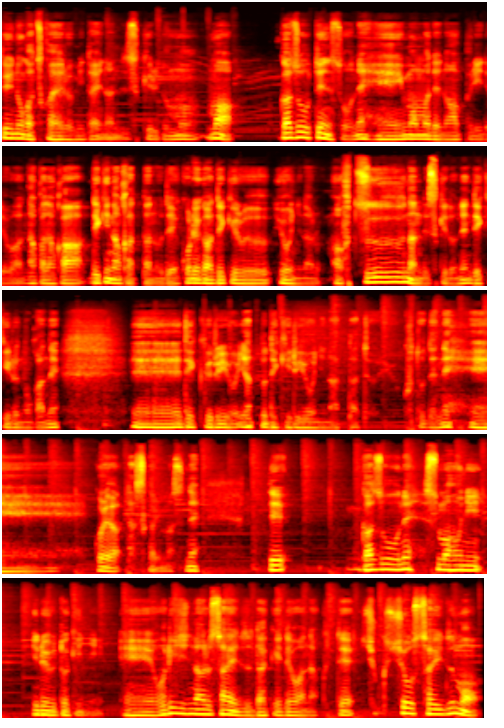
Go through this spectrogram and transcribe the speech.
っていうのが使えるみたいなんですけれども、まあ、画像転送ね、えー、今までのアプリではなかなかできなかったので、これができるようになる。まあ普通なんですけどね、できるのがね、えー、できるよう、やっとできるようになったということでね、えー、これは助かりますね。で、画像をね、スマホに入れるときに、えー、オリジナルサイズだけではなくて、縮小サイズも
